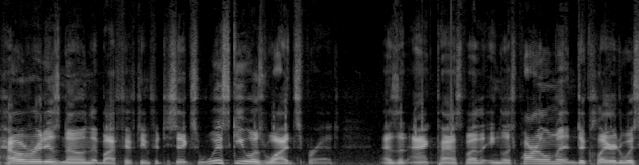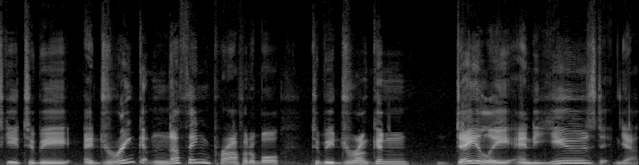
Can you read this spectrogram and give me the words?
However, it is known that by 1556, whiskey was widespread, as an act passed by the English Parliament declared whiskey to be a drink nothing profitable to be drunken daily and used. Yeah,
